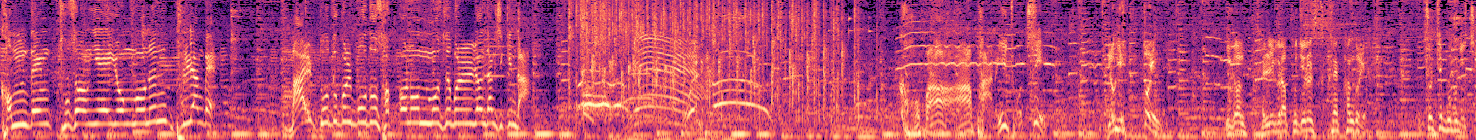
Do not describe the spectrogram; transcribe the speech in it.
검댕 투성이의 용모는 불량배. 말 도둑을 모두 섞어놓은 모습을 연상시킨다. 거봐 반응이 좋지. 여기 또 있네. 이건 텔레그라프지를 스크랩한 거야. 줄진 부분 있지.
